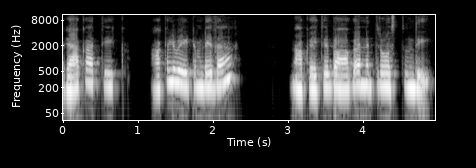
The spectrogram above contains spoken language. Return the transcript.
రా కార్తీక్ ఆకలి వేయటం లేదా? నాకైతే బాగా నిద్ర వస్తుంది.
